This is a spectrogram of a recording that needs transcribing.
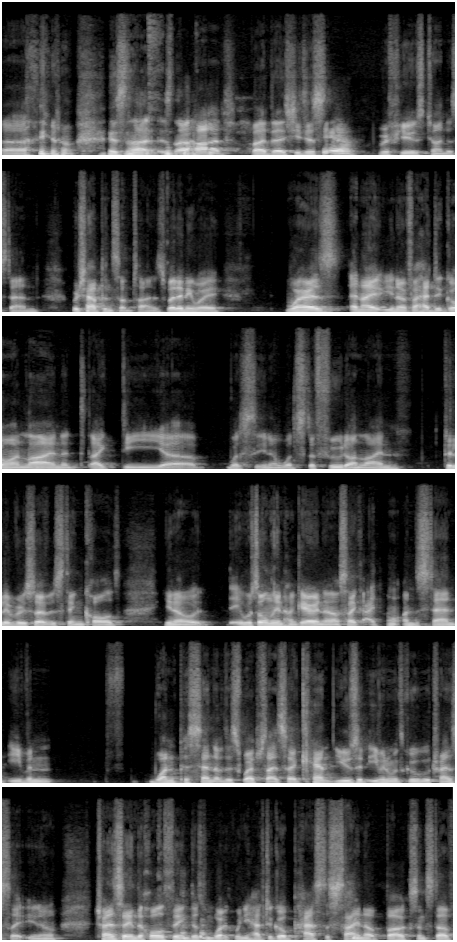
Uh, you know, it's not it's not hard, but uh, she just yeah. refused to understand, which happens sometimes. But anyway, whereas, and I, you know, if I had to go online and like the uh, what's you know what's the food online delivery service thing called, you know, it was only in Hungarian, and I was like, I don't understand even 1% of this website so i can't use it even with google translate you know? Translating the whole thing doesn't work when you have to go past the sign up box and stuff.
